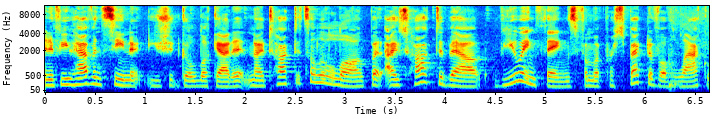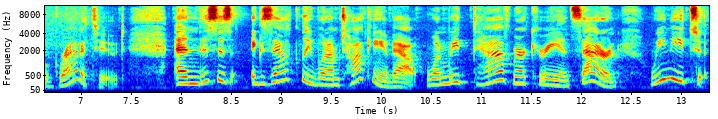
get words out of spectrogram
and if you haven't seen it, you should go look at it. And I talked, it's a little long, but I talked about viewing things from a perspective of lack of gratitude. And this is exactly what I'm talking about. When we have Mercury and Saturn, we need to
